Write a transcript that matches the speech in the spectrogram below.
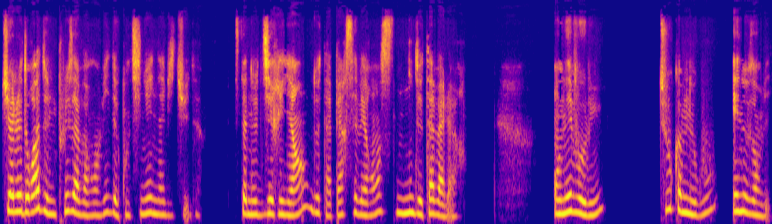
Tu as le droit de ne plus avoir envie de continuer une habitude. Ça ne dit rien de ta persévérance ni de ta valeur. On évolue, tout comme nos goûts et nos envies.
